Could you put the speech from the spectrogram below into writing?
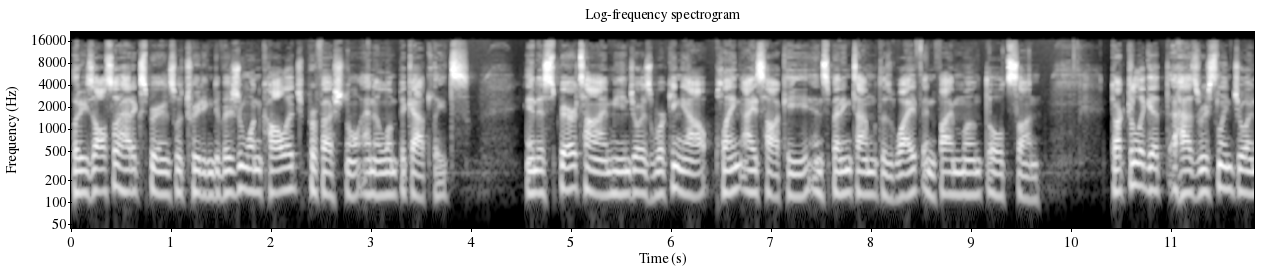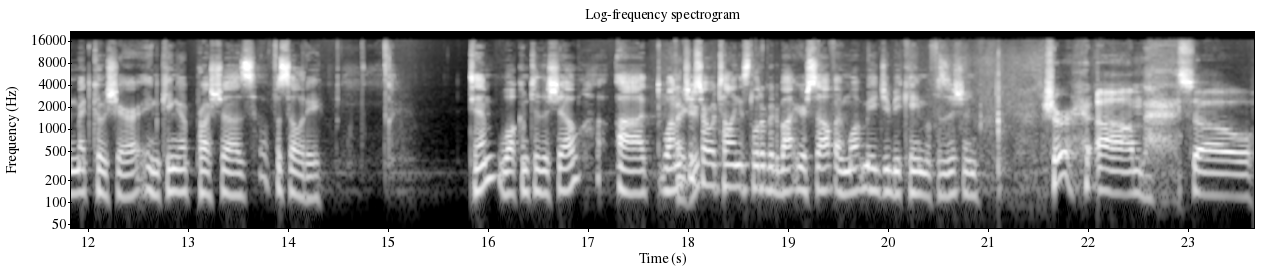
but he's also had experience with treating Division One college, professional, and Olympic athletes. In his spare time, he enjoys working out, playing ice hockey, and spending time with his wife and five month old son. Dr. Legath has recently joined MedcoShare in King of Prussia's facility. Tim, welcome to the show. Uh, why don't you, you, start with telling us a little bit about yourself and what made you become a physician? Sure. Um, so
